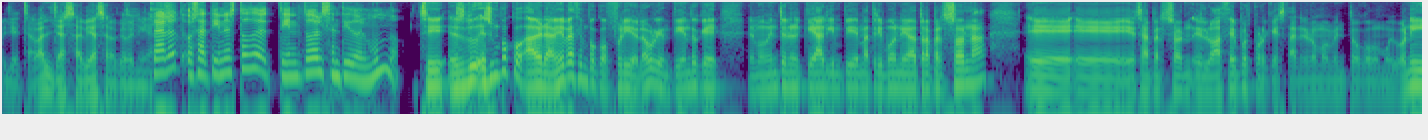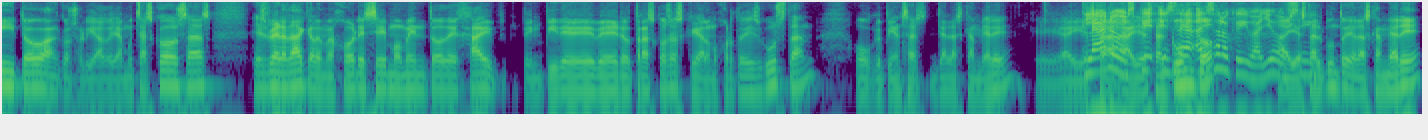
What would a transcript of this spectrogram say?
oye, chaval, ya sabías a lo que venías. Claro, o sea, tienes todo, tiene todo el sentido del mundo. Sí, es, es un poco. A ver, a mí me parece un poco frío, ¿no? Porque entiendo que el momento en el que alguien pide matrimonio a otra persona, eh, eh, esa persona lo hace pues porque están en un momento como muy bonito, han consolidado ya muchas cosas. Es verdad que a lo mejor ese momento de hype te impide ver otras cosas que a lo mejor te disgustan o que piensas, ya las cambiaré, que ahí Claro, está, es ahí que está el punto. es a lo que iba yo. Ahí sí. está el punto, ya las cambiaré.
